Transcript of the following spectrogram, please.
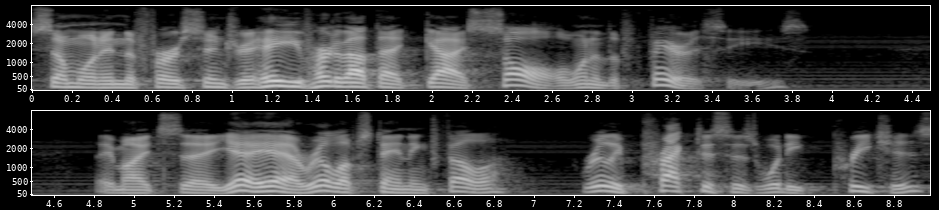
someone in the first century, hey, you've heard about that guy Saul, one of the Pharisees, they might say, Yeah, yeah, real upstanding fella. Really practices what he preaches.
